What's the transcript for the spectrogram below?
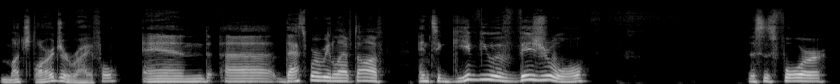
much larger rifle and uh that's where we left off and to give you a visual, this is for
